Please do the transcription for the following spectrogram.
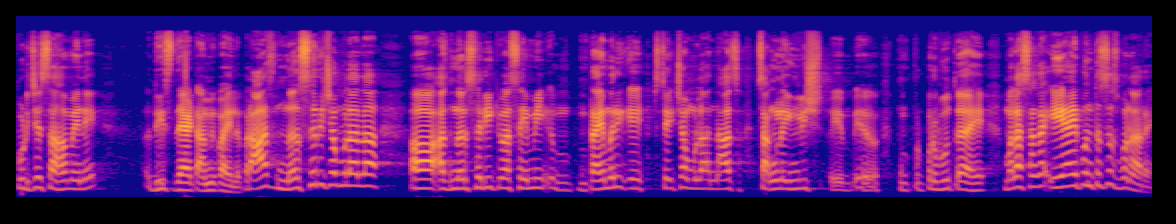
पुढचे सहा महिने दिस दॅट आम्ही पाहिलं. पण आज नर्सरीच्या मुलाला आज नर्सरी किंवा सेमी प्रायमरी स्टेजच्या मुलांना आज चांगलं इंग्लिश प्रभुत्व आहे. मला सांगा ए आय पण तसंच होणार आहे.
